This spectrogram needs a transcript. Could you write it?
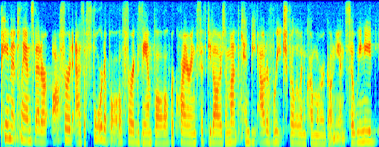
payment plans that are offered as affordable, for example, requiring $50 a month can be out of reach for low-income Oregonians. So we need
